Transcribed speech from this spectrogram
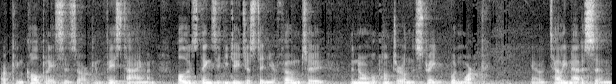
or can call places or can FaceTime and all those things that you do just in your phone to the normal punter on the street wouldn't work you know, telemedicine,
